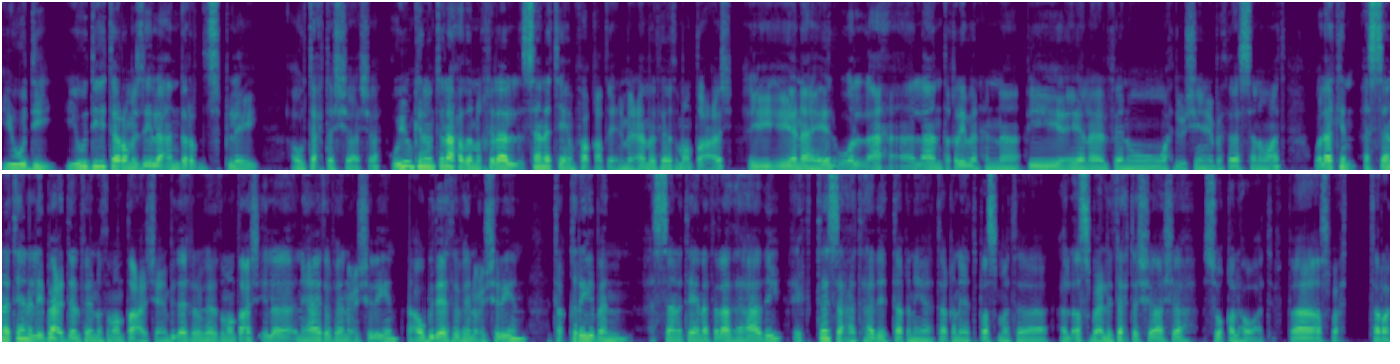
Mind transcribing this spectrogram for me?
UD UD ترمز إلى under display أو تحت الشاشة. ويمكن أن تلاحظ انه خلال سنتين فقط يعني من عام 2018 يناير والان تقريبا إحنا في يناير 2021 يعني بثلاث سنوات. ولكن السنتين اللي بعد 2018 يعني بداية 2018 إلى نهاية 2020 أو بداية 2020 تقريبا السنتين الثلاثة هذه اكتسحت هذه التقنية تقنية بصمة الأصبع اللي تحت الشاشة سوق الهواتف. فأصبحت ترى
